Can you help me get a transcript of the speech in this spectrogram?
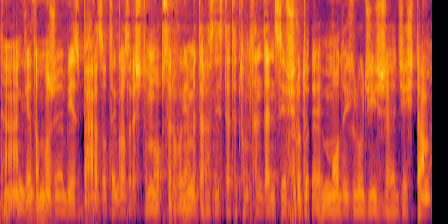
Tak, wiadomo, że jest bardzo tego. Zresztą no, obserwujemy teraz niestety tą tendencję wśród y, młodych ludzi, że gdzieś tam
